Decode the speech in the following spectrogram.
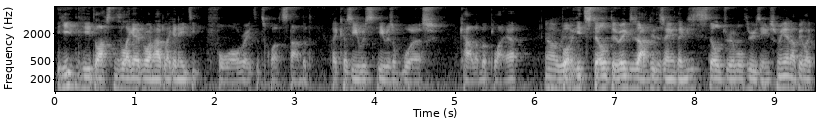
he he'd last until like everyone had like an eighty four rated squad standard like because he was he was a worse caliber player oh, but yeah. he'd still do exactly the same things. He'd still dribble through teams for me, and I'd be like,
